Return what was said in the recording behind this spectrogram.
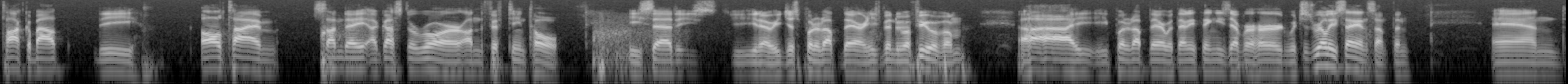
talk about the all-time Sunday Augusta Roar on the 15th hole. He said he's you know he just put it up there, and he's been to a few of them uh, he, he put it up there with anything he's ever heard, which is really saying something. And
